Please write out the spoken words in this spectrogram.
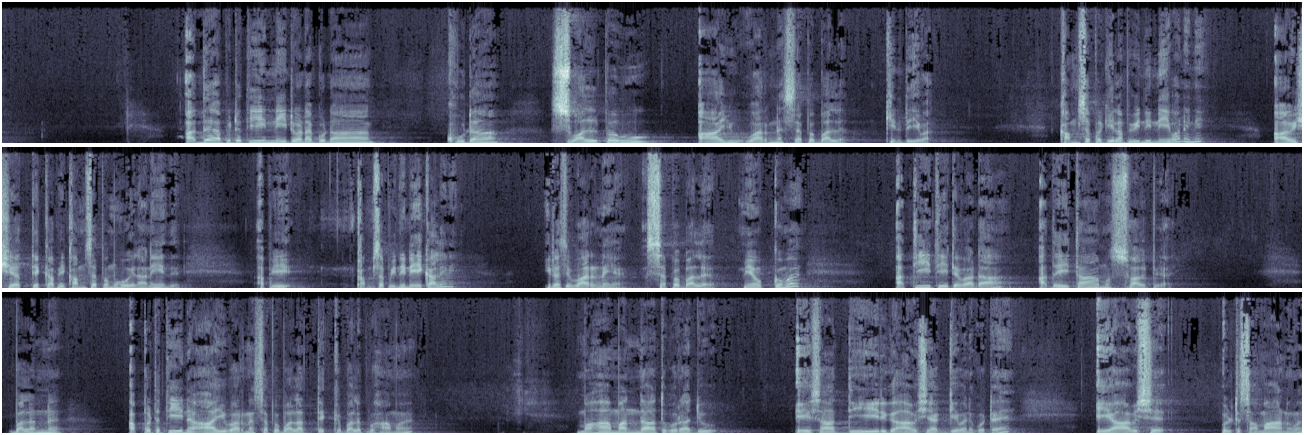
අද අපිට තියෙන ඊට වඩා ගොඩාක් කුඩා ස්වල්ප වූ ආයු වර්ණ සැප බල කියන දේවල්. කම්සප කියලා අපි විඳින්නේ ඒවනේ ආවිෂයත් එක්ක අපි කම්සප මොහ වෙලා නේද? අපි කම්සප විඳින්නේ ඒ කාලේනේ. ඊට පස්සේ වර්ණය, සැප බල මේ ඔක්කොම අතීතයට වඩා අද ඊටාම ස්වල්පයයි. බලන්න අපට තියෙන ආයු වර්ණ සැප බලත් එක්ක බලපුවාම මහා මන්දාතුක රජු ඒසා දීර්ඝ ආවිෂයක් ගෙවනකොට ඒ ආවිෂ වලට සමානව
